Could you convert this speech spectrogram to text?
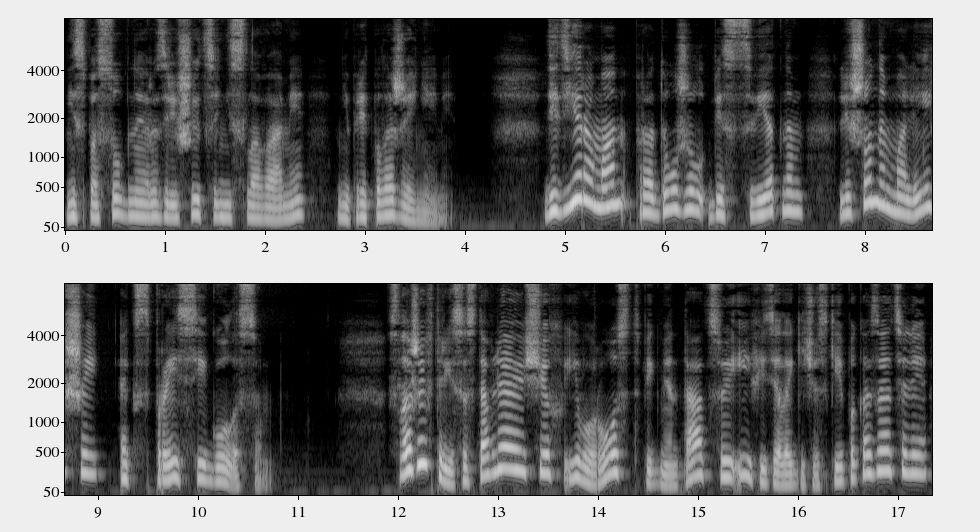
неспособное разрешиться ни словами, ни предположениями. Дидье Роман продолжил бесцветным, лишенным малейшей экспрессии голосом. Сложив три составляющих, его рост, пигментацию и физиологические показатели,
